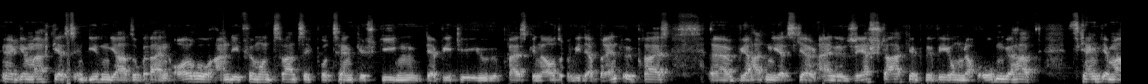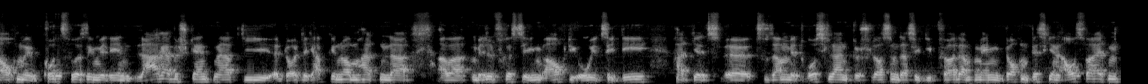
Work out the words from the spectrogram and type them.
äh, gemacht. Jetzt in diesem Jahr sogar ein Euro an die 25 Prozent gestiegen. Der BTI-Ölpreis genauso wie der Brentölpreis. Äh, wir hatten jetzt hier eine sehr starke Bewegung nach oben gehabt. Es hängt immer auch mit, kurzfristig mit den Lagerbeständen ab, die deutlich abgenommen hatten da. Aber mittelfristig auch die OECD hat jetzt zusammen mit Russland beschlossen, beschlossen, dass sie die Fördermengen doch ein bisschen ausweiten,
